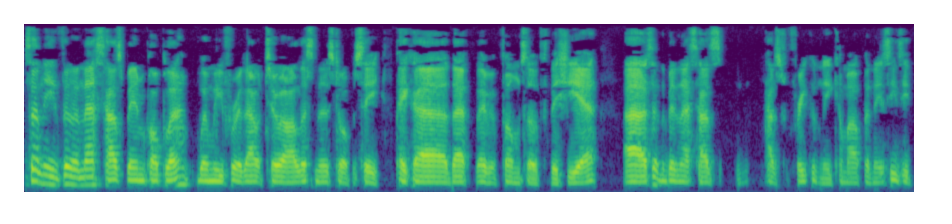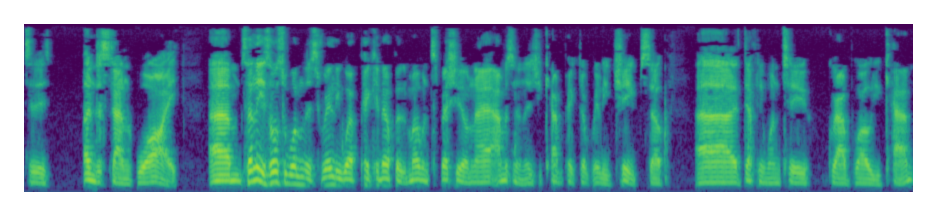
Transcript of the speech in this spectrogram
Certainly, Villainess has been popular when we threw it out to our listeners to obviously pick uh, their favourite films of this year. Uh, certainly, Villainess has has frequently come up, and it's easy to understand why. Um, certainly, it's also one that's really worth picking up at the moment, especially on uh, Amazon, as you can pick it up really cheap. So, uh, definitely one to grab while you can.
